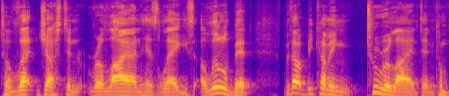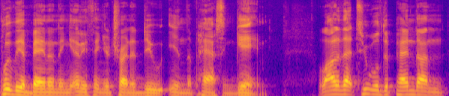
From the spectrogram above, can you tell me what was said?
to let Justin rely on his legs a little bit without becoming too reliant and completely abandoning anything you're trying to do in the passing game. A lot of that too will depend on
